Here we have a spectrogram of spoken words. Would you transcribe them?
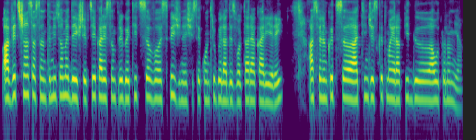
aveți șansa să întâlniți oameni de excepție care sunt pregătiți să vă sprijine și să contribuie la dezvoltarea carierei, astfel încât să atingeți cât mai rapid uh, autonomia.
